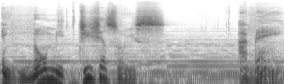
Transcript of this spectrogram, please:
Em nome de Jesus. Amém.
